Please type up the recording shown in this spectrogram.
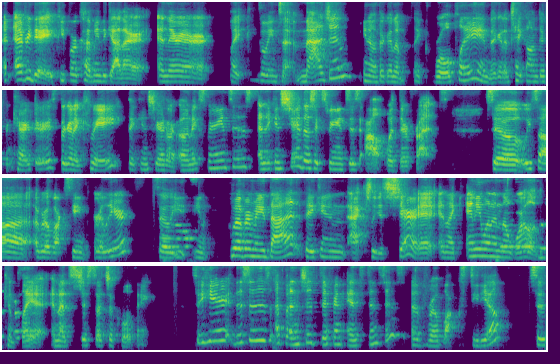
And every day people are coming together and they're like going to imagine, you know, they're going to like role play and they're going to take on different characters. They're going to create, they can share their own experiences and they can share those experiences out with their friends. So we saw a Roblox game earlier. So you, you know, whoever made that, they can actually just share it and like anyone in the world can play it. And that's just such a cool thing. So here, this is a bunch of different instances of Roblox Studio. So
